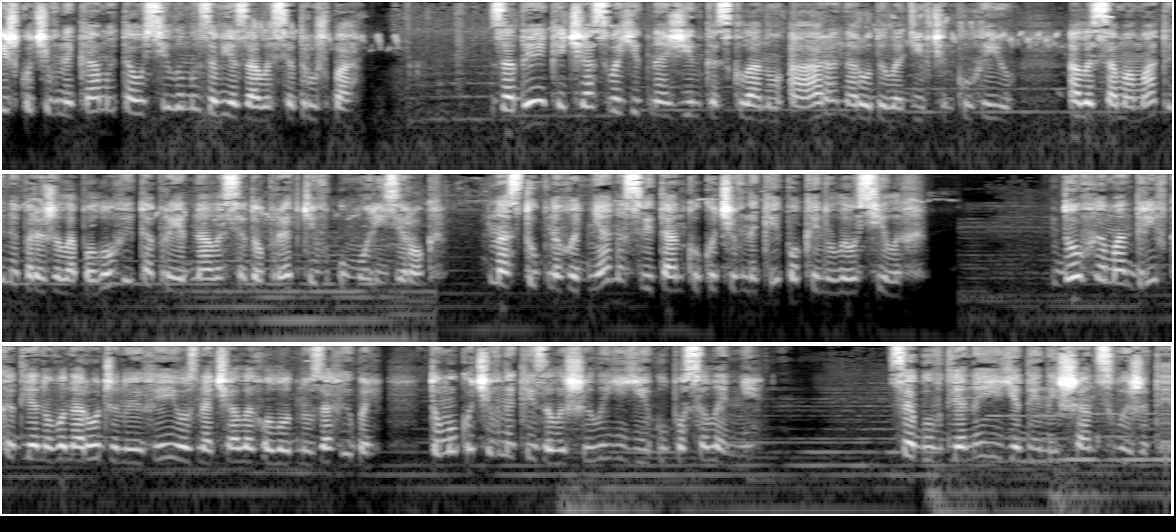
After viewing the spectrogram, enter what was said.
між кочівниками та осілими зав'язалася дружба. За деякий час вагітна жінка з клану Аара народила дівчинку Гею, але сама мати не пережила пологи та приєдналася до предків у морі зірок. Наступного дня на світанку кочівники покинули осілих. Довга мандрівка для новонародженої Геї означала голодну загибель, тому кочівники залишили її у поселенні. Це був для неї єдиний шанс вижити.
